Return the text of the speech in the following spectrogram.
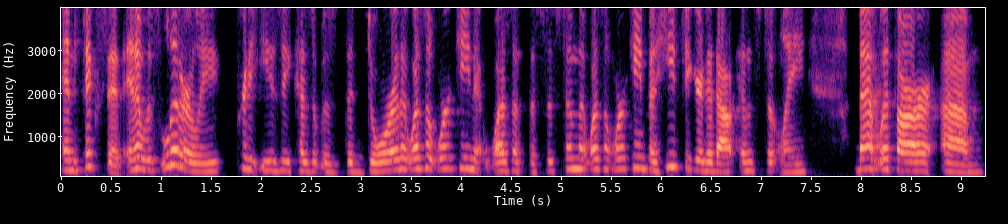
and fixed it. And it was literally pretty easy because it was the door that wasn't working. It wasn't the system that wasn't working, but he figured it out instantly. Met with our um,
